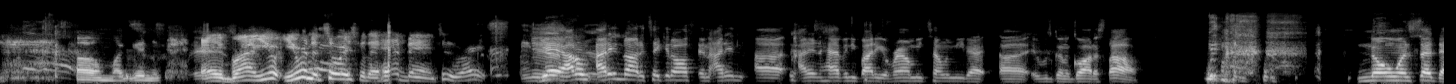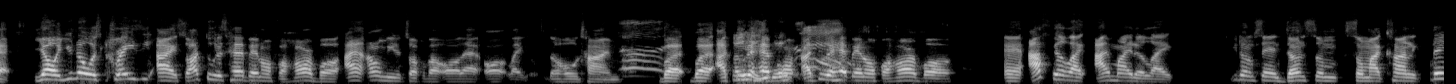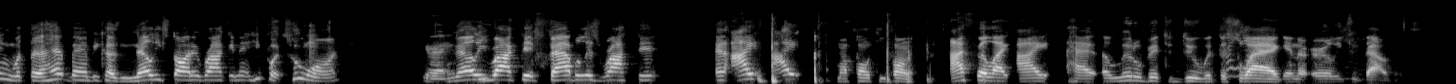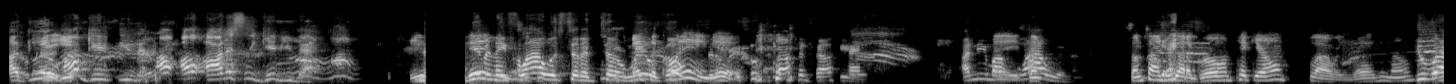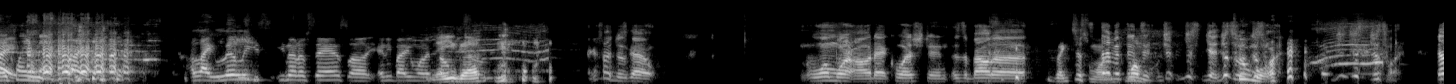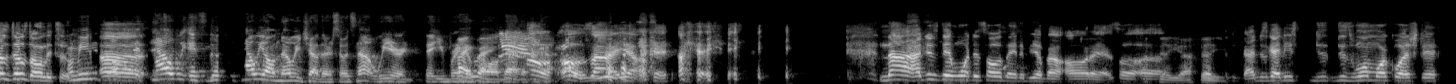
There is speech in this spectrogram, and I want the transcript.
oh my goodness. Hey Brian, you you were notorious for the headband too, right? yeah, I don't. I didn't know how to take it off, and I didn't. Uh, I didn't have anybody around me telling me that uh, it was gonna go out of style. No one said that. Yo, you know what's crazy? All right, so I threw this headband on for hardball. I, I don't mean to talk about all that all like the whole time, but but I threw Oh, the headband. did. I threw the headband on for hardball, and I feel like I might have like, you know what I'm saying, done some some iconic thing with the headband because Nelly started rocking it. He put two on. Right. Nelly rocked it. Fabolous rocked it. And I, I, my phone keep falling. I feel like I had a little bit to do with the swag in the early 2000s. A little. I'll give you that. I'll, I'll honestly give you that. Giving they flowers to the to the real the goats, claim, to the yeah. real out here. I need my Hey, some- flowers. Sometimes you gotta grow and pick your own flowers, bro. You know. You're right. that. right. I like lilies. You know what I'm saying? So anybody want to? there you go. I guess I just got one more all that question. is about uh Like just one. seventh one and just, just yeah, just two just more. One. Just, just one. That was, that was the only two. I mean, it's, Uh, it's how we it's, the, how we all know each other, so it's not weird that you bring Right, up right. all that. oh, oh, sorry. Yeah, okay, okay. Nah, I just didn't want this whole thing to be about all that. So I uh, feel you. I feel you. I just got these. Just this one more question.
